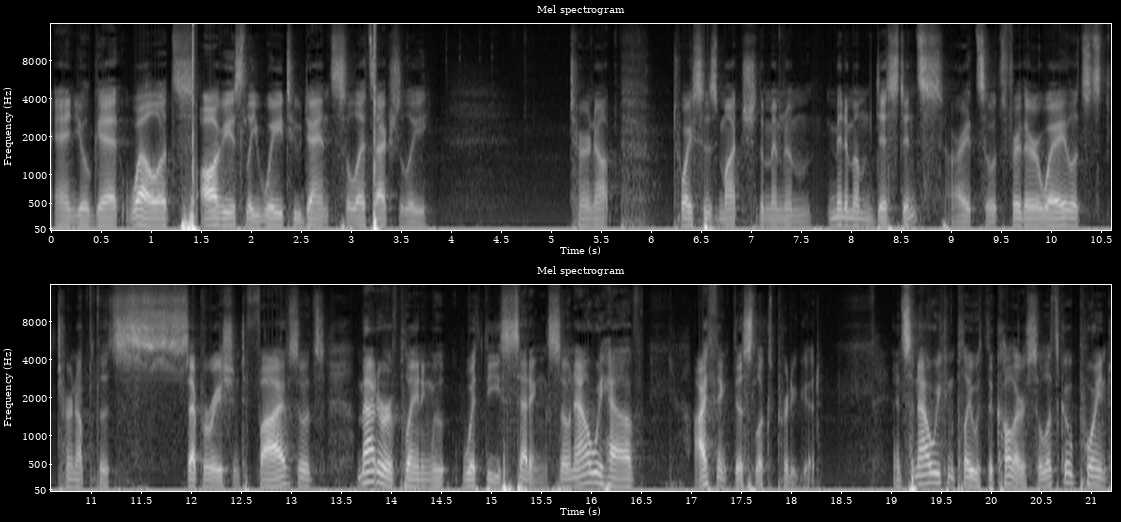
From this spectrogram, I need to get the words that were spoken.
and you'll get, well, it's obviously way too dense, so let's actually turn up twice as much the minimum minimum distance. All right, so it's further away. Let's turn up the separation to 5. So it's a matter of playing with, these settings. So now we have, I think this looks pretty good. And so now we can play with the colors. So let's go 0.5.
